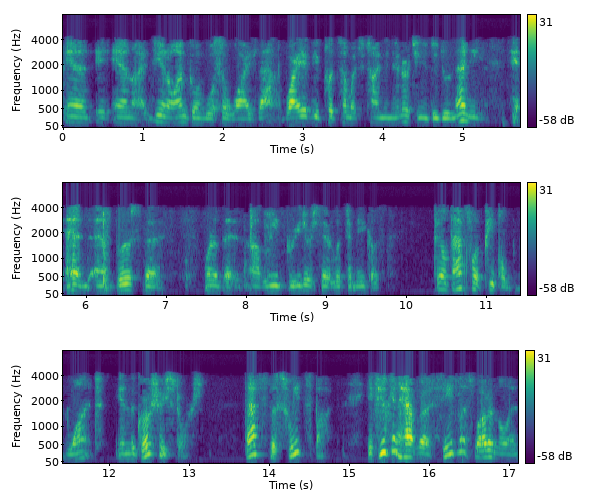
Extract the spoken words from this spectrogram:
And and you know, I'm going, well, so why is that? Why have you put so much time and energy into doing that? And, and, and Bruce, the one of the uh, lead breeders there, looked at me and goes, Bill, that's what people want in the grocery stores. That's the sweet spot. If you can have a seedless watermelon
